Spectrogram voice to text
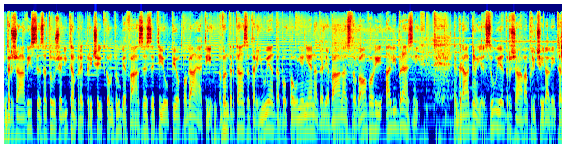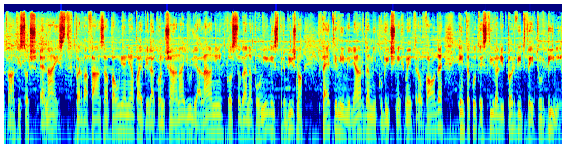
Državi se zato želita pred pričetkom druge faze z Etiopijo pogajati, vendar ta zatrjuje, da bo polnjenje nadaljevala z dogovori ali brez njih. Gradnjo jezu je država pričela leta 2011, prva faza polnjenja pa je bila končana julija lani, ko so ga napolnili s približno 5 milijardami kubičnih metrov vode in tako testirali prvi dve turbini.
